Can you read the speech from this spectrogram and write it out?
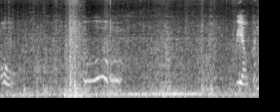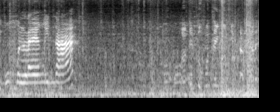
โอ้โอ้เบี่ยงเป็นบุมแมลงเลยนะโอ้โหรถที่ตุกมันได้ยี่สิบตันก็ได้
